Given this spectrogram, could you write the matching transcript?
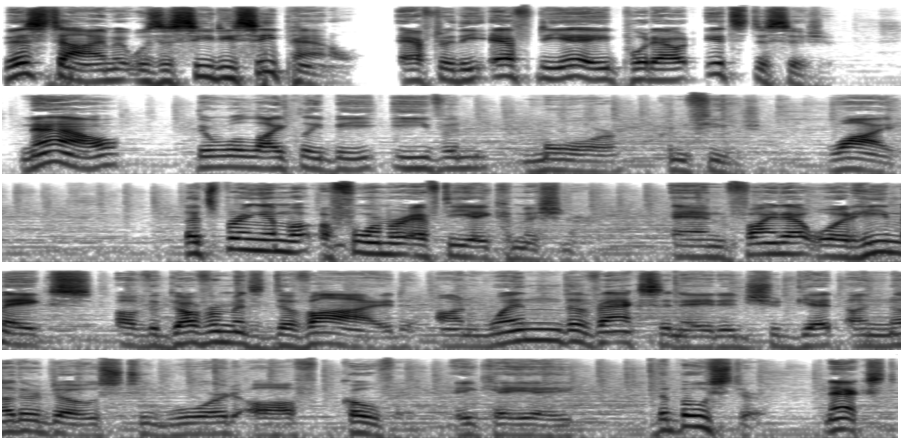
This time it was a CDC panel after the FDA put out its decision. Now there will likely be even more confusion. Why? Let's bring in a former FDA commissioner and find out what he makes of the government's divide on when the vaccinated should get another dose to ward off COVID, aka the booster. Next.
